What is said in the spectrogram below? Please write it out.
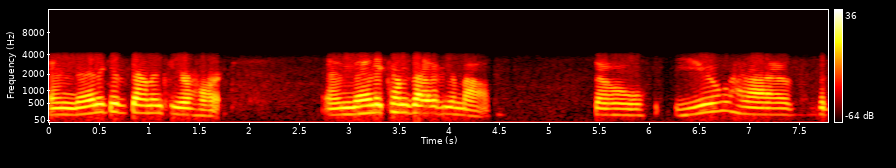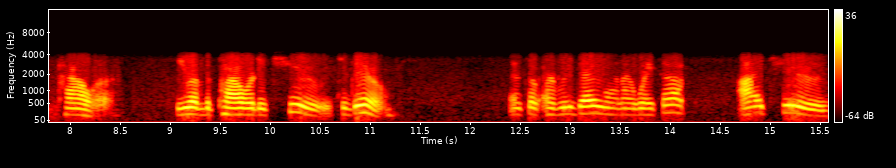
And then it gets down into your heart. And then it comes out of your mouth so you have the power you have the power to choose to do and so every day when I wake up, I choose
